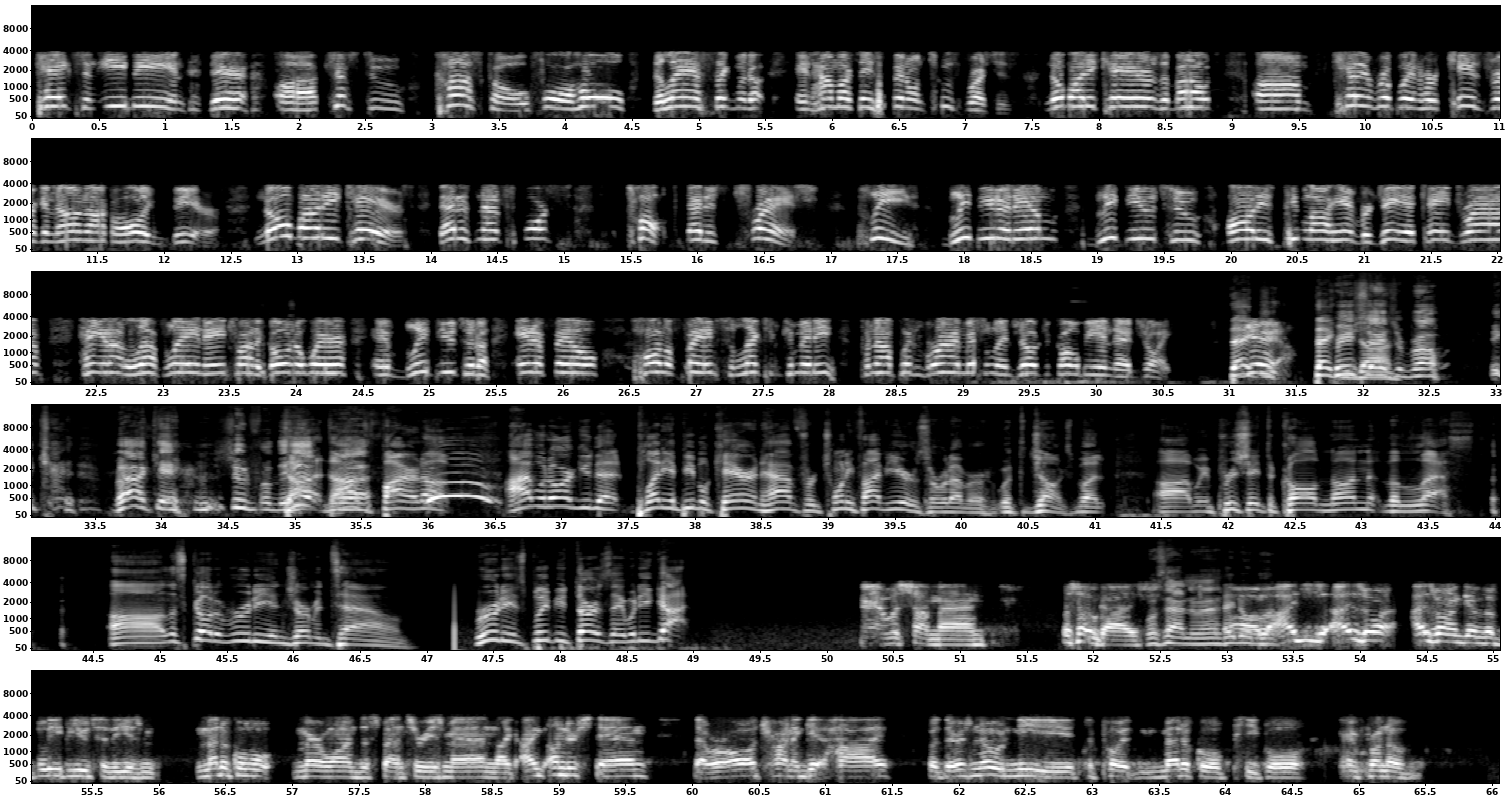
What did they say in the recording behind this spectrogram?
Cakes and EB and their uh, trips to Costco for a whole the last segment of, and how much they spent on toothbrushes. Nobody cares about um, Kelly Ripley and her kids drinking non-alcoholic beer. Nobody cares. That is not sports talk. That is trash. Please bleep you to them. Bleep you to all these people out here in Virginia can't drive, hanging out left lane, they ain't trying to go nowhere, and bleep you to the NFL Hall of Fame selection committee for not putting Brian Mitchell and Joe Jacoby in that joint. Thank you. Yeah. Thank you, Appreciate Don. you, bro. He can't, Brian can't shoot from the Don, hip. Don's boy. fired up. Woo! I would argue that plenty of people care and have for 25 years or whatever with the Junks, but uh, we appreciate the call nonetheless. Uh, let's go to Rudy in Germantown. Rudy, it's Bleep You Thursday. What do you got? Hey, what's up, man? What's up, guys? What's happening, man? How you doing, Um. I just, I just want, I just want to give a bleep you to these medical marijuana dispensaries, man. Like, I understand that we're all trying to get high, but there's no need to put medical people in front of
